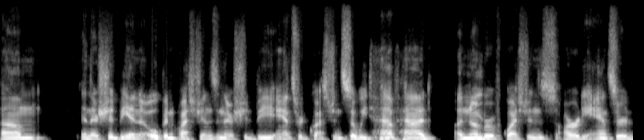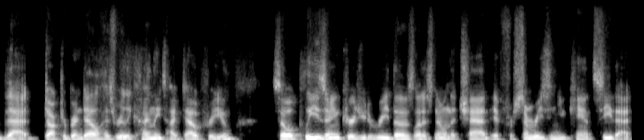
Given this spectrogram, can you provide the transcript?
Um, and there should be an open questions and there should be answered questions. So we have had a number of questions already answered that Dr. Brendel has really kindly typed out for you. So please, I encourage you to read those. Let us know in the chat if for some reason you can't see that.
